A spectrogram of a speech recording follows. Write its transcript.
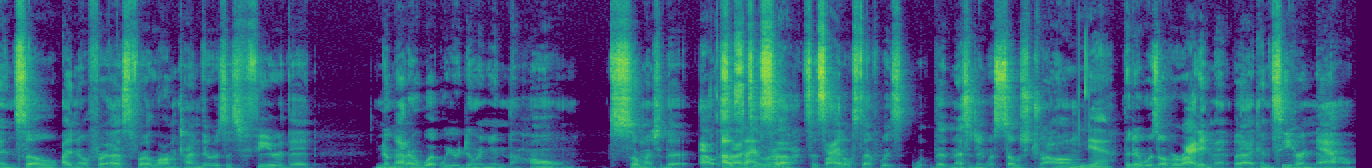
And so I know for us, for a long time, there was this fear that no matter what we were doing in the home, so much of the outside, Outside soci- societal stuff was the messaging was so strong Yeah. that it was overriding that. But I can see her now.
